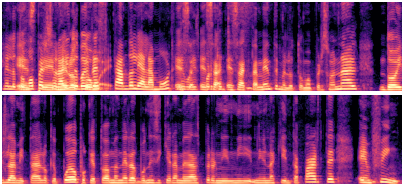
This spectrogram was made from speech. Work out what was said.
Me lo tomo este, personal y te voy restándole al amor. exactamente, me lo tomo personal, doy la mitad de lo que puedo, porque de todas maneras vos ni siquiera me das, pero ni, ni, ni una quinta parte. En fin,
